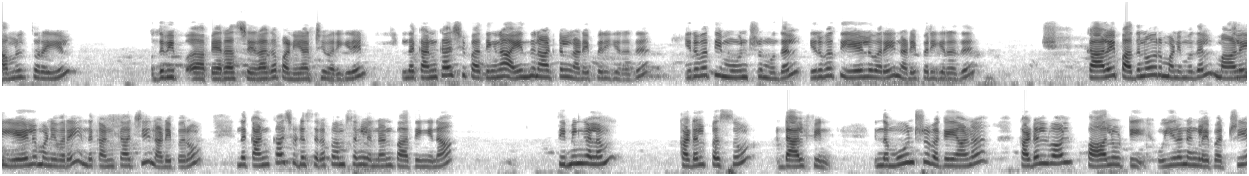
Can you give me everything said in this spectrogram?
தமிழ் துறையில் உதவி பேராசிரியராக பணியாற்றி வருகிறேன். இந்த கண்காட்சி பார்த்தீங்கன்னா ஐந்து நாட்கள் நடைபெறுகிறது. இருபத்தி மூன்று முதல் இருபத்தி ஏழு வரை நடைபெறுகிறது. காலை பதினோரு மணி முதல் மாலை ஏழு மணி வரை இந்த கண்காட்சி நடைபெறும். இந்த கண்காட்சியோட சிறப்பம்சங்கள் என்னன்னு பார்த்தீங்கன்னா திமிங்கலம் கடல் பசு டால்ஃபின் இந்த மூன்று வகையான கடல்வாழ் பாலூட்டி உயிரினங்களை பற்றிய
